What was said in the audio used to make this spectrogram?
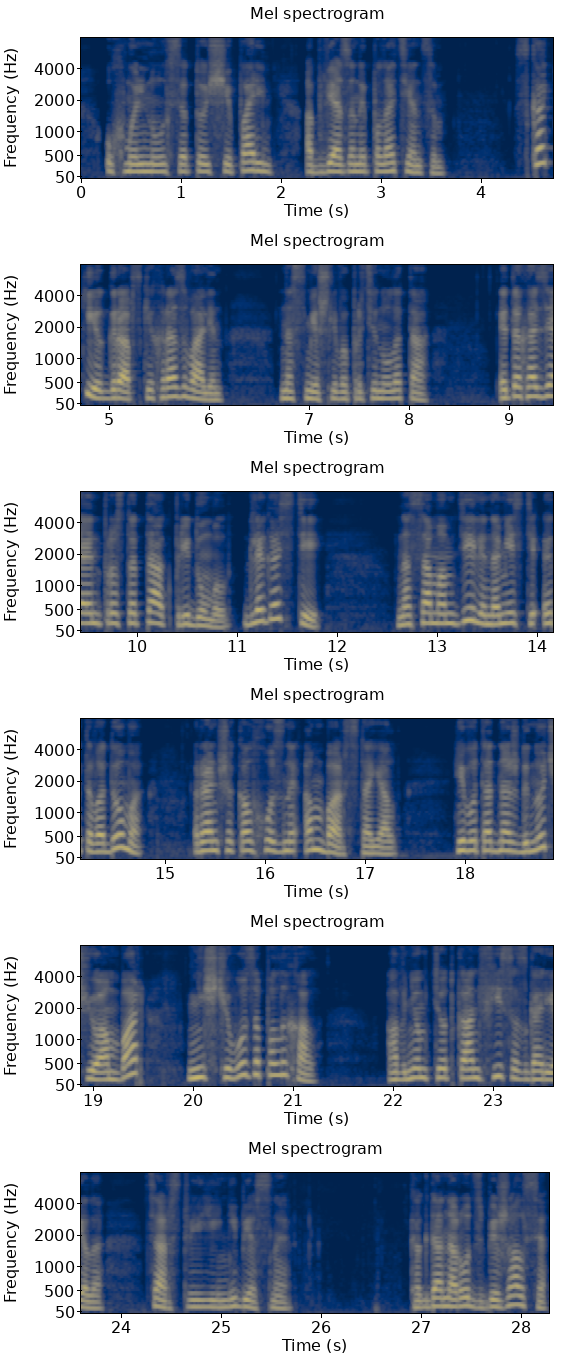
— ухмыльнулся тощий парень, обвязанный полотенцем. «С каких графских развалин?» — насмешливо протянула та. «Это хозяин просто так придумал, для гостей. На самом деле на месте этого дома раньше колхозный амбар стоял. И вот однажды ночью амбар ни с чего заполыхал а в нем тетка Анфиса сгорела, царствие ей небесное. Когда народ сбежался,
